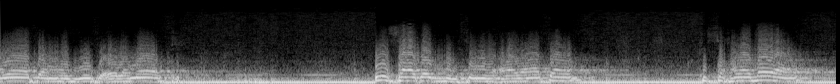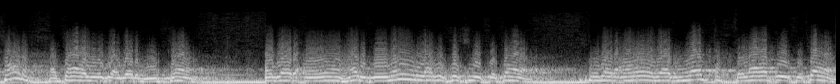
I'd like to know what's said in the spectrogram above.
آيات مجيد علماء. إسادة بالكني آيات. الصحابة هر خطأ أجر بيتا. أجر آية هر دينين لغسشي كتاب أجر آية ورنيات اختلاف كتاب.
